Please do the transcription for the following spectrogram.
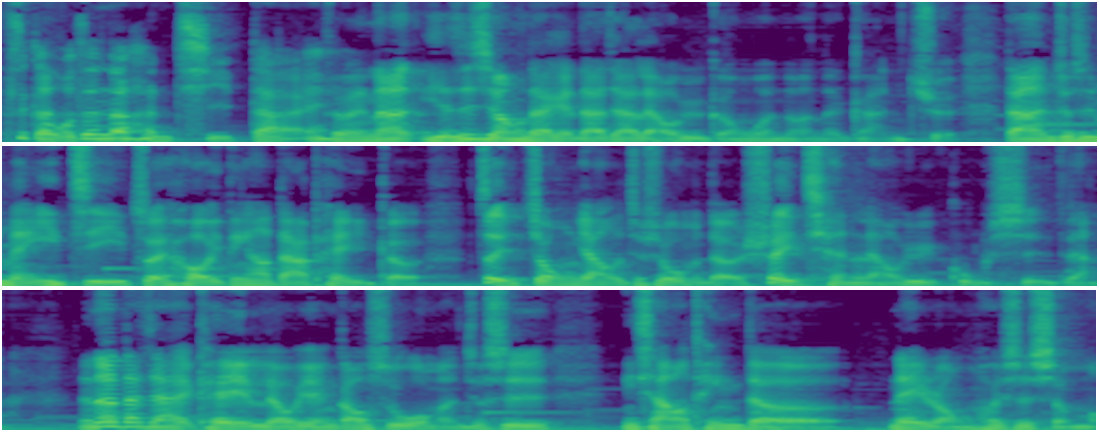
这个我真的很期待。对，那也是希望带给大家疗愈跟温暖的感觉。当然，就是每一集最后一定要搭配一个最重要的，就是我们的睡前疗愈故事，这样。那大家也可以留言告诉我们，就是。你想要听的内容会是什么，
